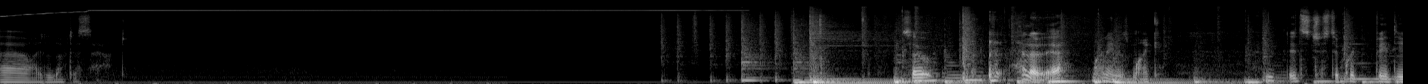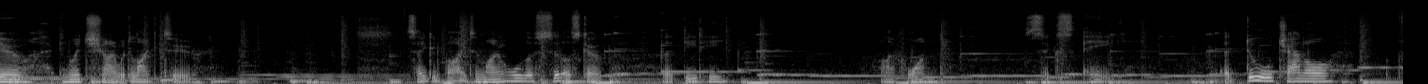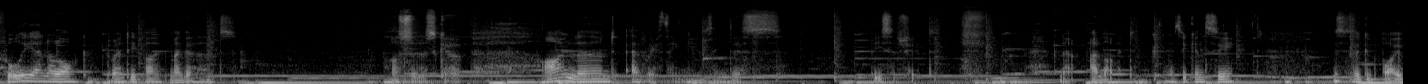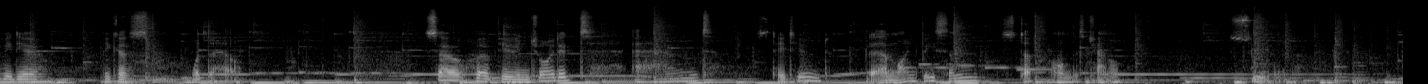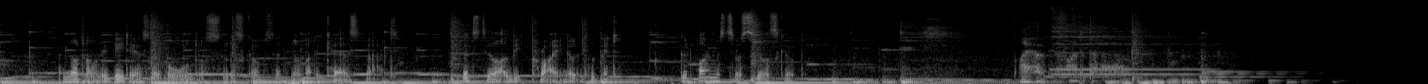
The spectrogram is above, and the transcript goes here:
Oh, I love the sound. So, hello there, my name is Mike. It's just a quick video in which I would like to say goodbye to my old oscilloscope, the DT516A, a dual channel, fully analog, 25 megahertz oscilloscope. I learned everything using this piece of shit. no, I love it. As you can see, this is a goodbye video because what the hell. So, hope you enjoyed it and stay tuned. There might be some stuff on this channel not only videos of old oscilloscopes that nobody cares about, but still I'll be crying a little bit. Goodbye, Mr. Oscilloscope. I hope you find it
